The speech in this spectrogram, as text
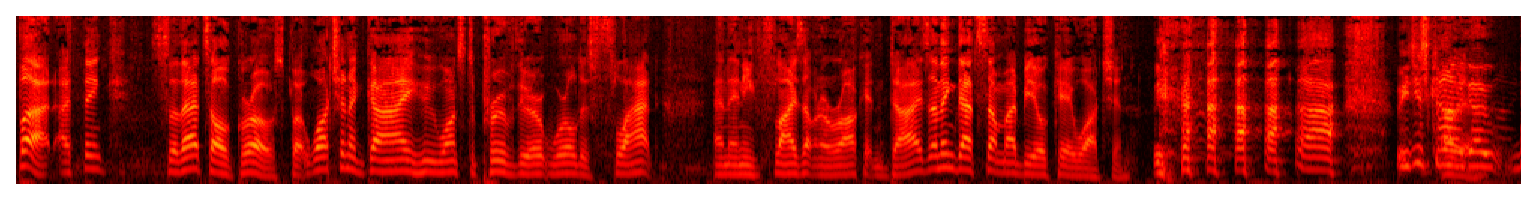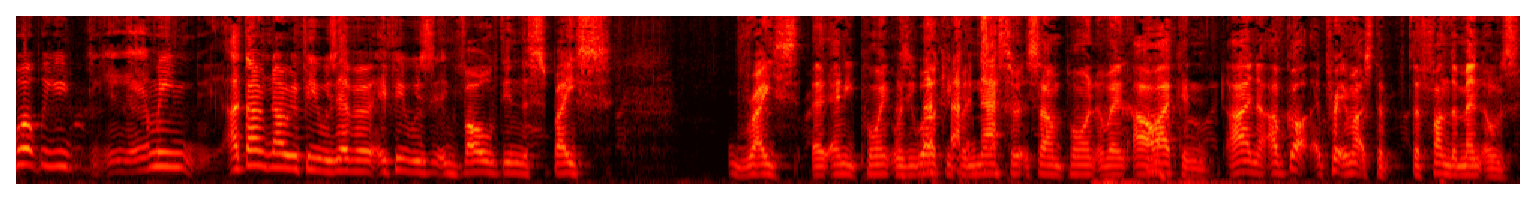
But I think so. That's all gross. But watching a guy who wants to prove the world is flat, and then he flies up in a rocket and dies. I think that's something I'd be okay watching. we just kind Oh, of yeah. go, what were you? I mean, I don't know if he was ever, if he was involved in the space race at any point. Was he working for NASA at some point and went, oh, I can, I know, I've got pretty much the, the fundamentals.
